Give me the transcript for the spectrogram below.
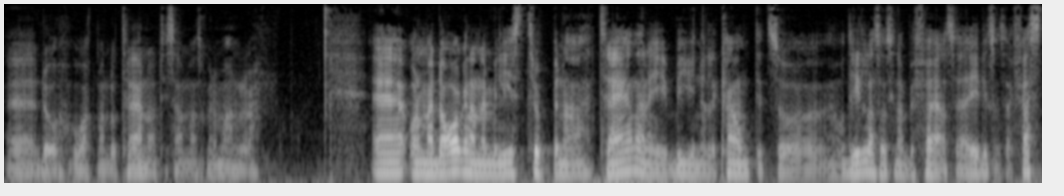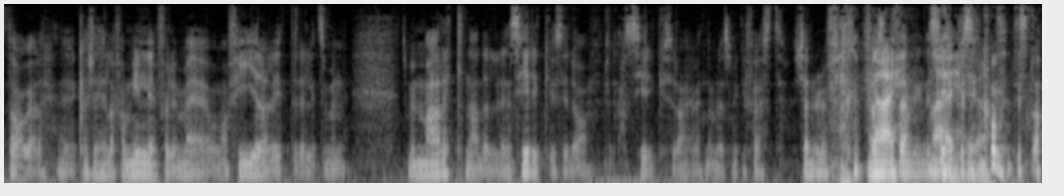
Eh, då, och att man då tränar tillsammans med de andra. Eh, och de här dagarna när milistrupperna tränar i byn eller countyt så, och drillas av sina befäl så är det liksom så här festdagar. Eh, kanske hela familjen följer med och man firar lite. Det är liksom en som en marknad eller en cirkus idag. Ja, cirkus idag, jag vet inte om det är så mycket fest. Känner du feststämning när cirkusen kommer till stan?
